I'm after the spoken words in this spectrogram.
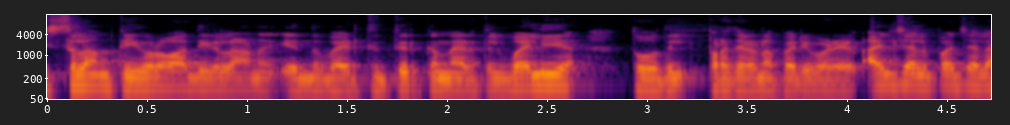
ഇസ്ലാം തീവ്രവാദികളാണ് എന്ന് വരുത്തി തീർക്കുന്ന തരത്തിൽ വലിയ തോതിൽ പ്രചരണ പരിപാടികൾ. അതിൽ ചിലപ്പോൾ ചില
